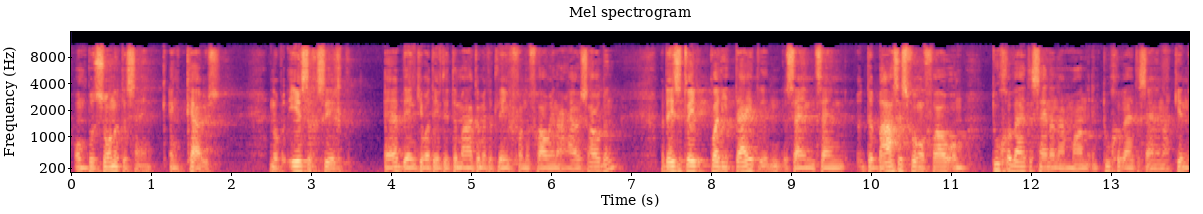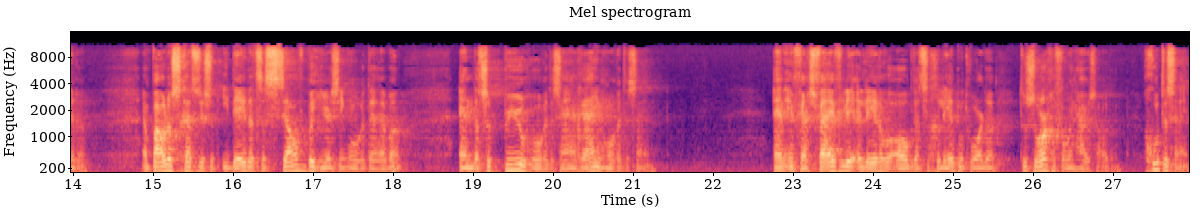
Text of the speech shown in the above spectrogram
om bezonnen te zijn en kuis. En op het eerste gezicht hè, denk je, wat heeft dit te maken met het leven van de vrouw in haar huishouden? Maar deze twee kwaliteiten zijn, zijn de basis voor een vrouw om toegewijd te zijn aan haar man en toegewijd te zijn aan haar kinderen. En Paulus schetst dus het idee dat ze zelfbeheersing horen te hebben en dat ze puur horen te zijn, rein horen te zijn. En in vers 5 leren we ook dat ze geleerd moet worden te zorgen voor hun huishouden, goed te zijn.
